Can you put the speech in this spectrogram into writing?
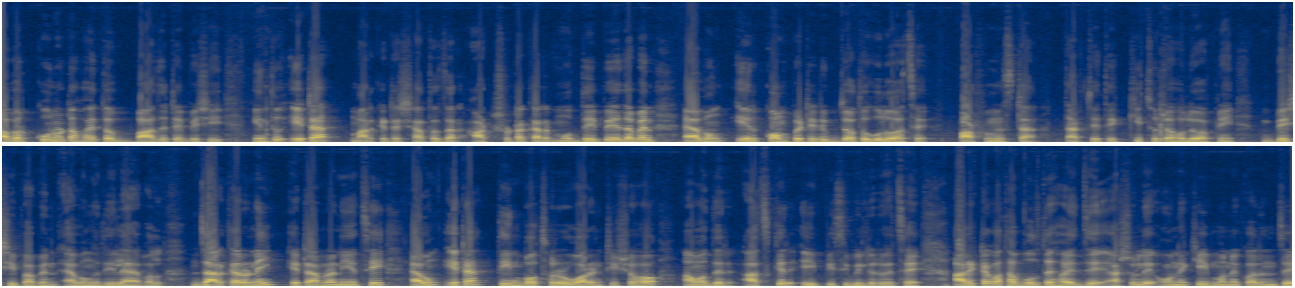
আবার কোনোটা হয়তো বাজেটে বেশি। কিন্তু এটা মার্কেটে সাত হাজার আটশো টাকার মধ্যেই পেয়ে যাবেন এবং এর কম্পিটিটিভ যতগুলো আছে পারফরমেন্সটা তার চাইতে কিছুটা হলেও আপনি বেশি পাবেন এবং রিলায়েবল যার কারণেই এটা আমরা নিয়েছি এবং এটা তিন বছরের ওয়ারেন্টি সহ আমাদের আজকের এই পিসি রয়েছে। আরেকটা কথা বলতে হয় যে, আসলে অনেকেই মনে করেন যে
